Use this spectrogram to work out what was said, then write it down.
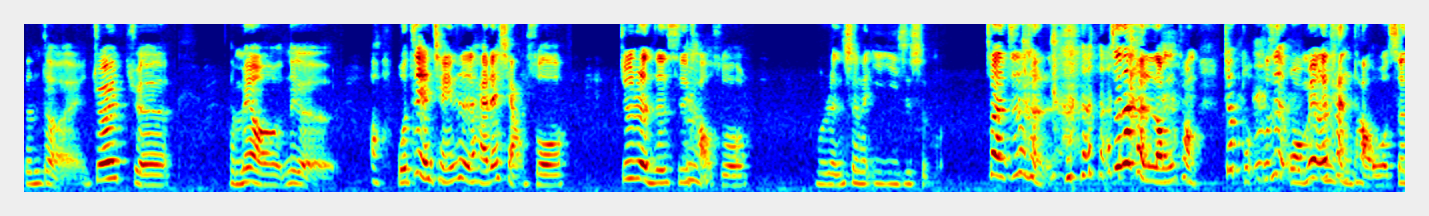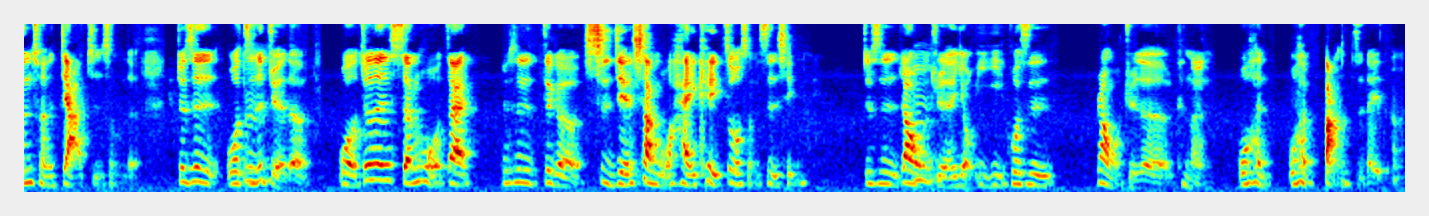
真的哎，就会觉得很没有那个哦。我之前前一阵子还在想说，就认真思考说，我人生的意义是什么？虽然真的很 真的很笼统，就不不是我没有在探讨我生存的价值什么的，就是我只是觉得我就是生活在就是这个世界上，我还可以做什么事情，就是让我觉得有意义，或是让我觉得可能我很我很棒之类的，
